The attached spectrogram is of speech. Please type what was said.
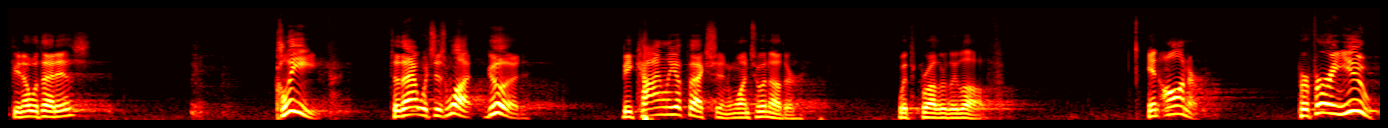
if you know what that is. Cleave to that which is what? Good. Be kindly affection one to another with brotherly love in honor, preferring you,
